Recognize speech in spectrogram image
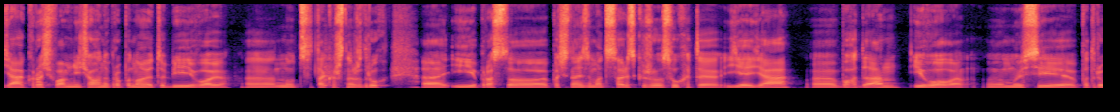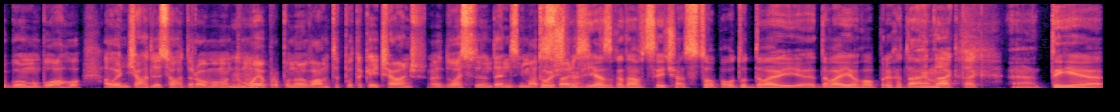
я, коротше, вам нічого не пропоную, тобі і Вові. Е, ну, це також наш друг. Е, і просто починаю знімати сторіс, скажу: слухайте, є я, е, Богдан і Вова. Ми всі потребуємо блогу, але нічого для цього не робимо. Тому я пропоную вам, типу, такий челендж 21 день знімати Точно, сторіс. Я згадав цей час. Стоп, а отут давай давай його пригадаємо. Так, так. Ти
